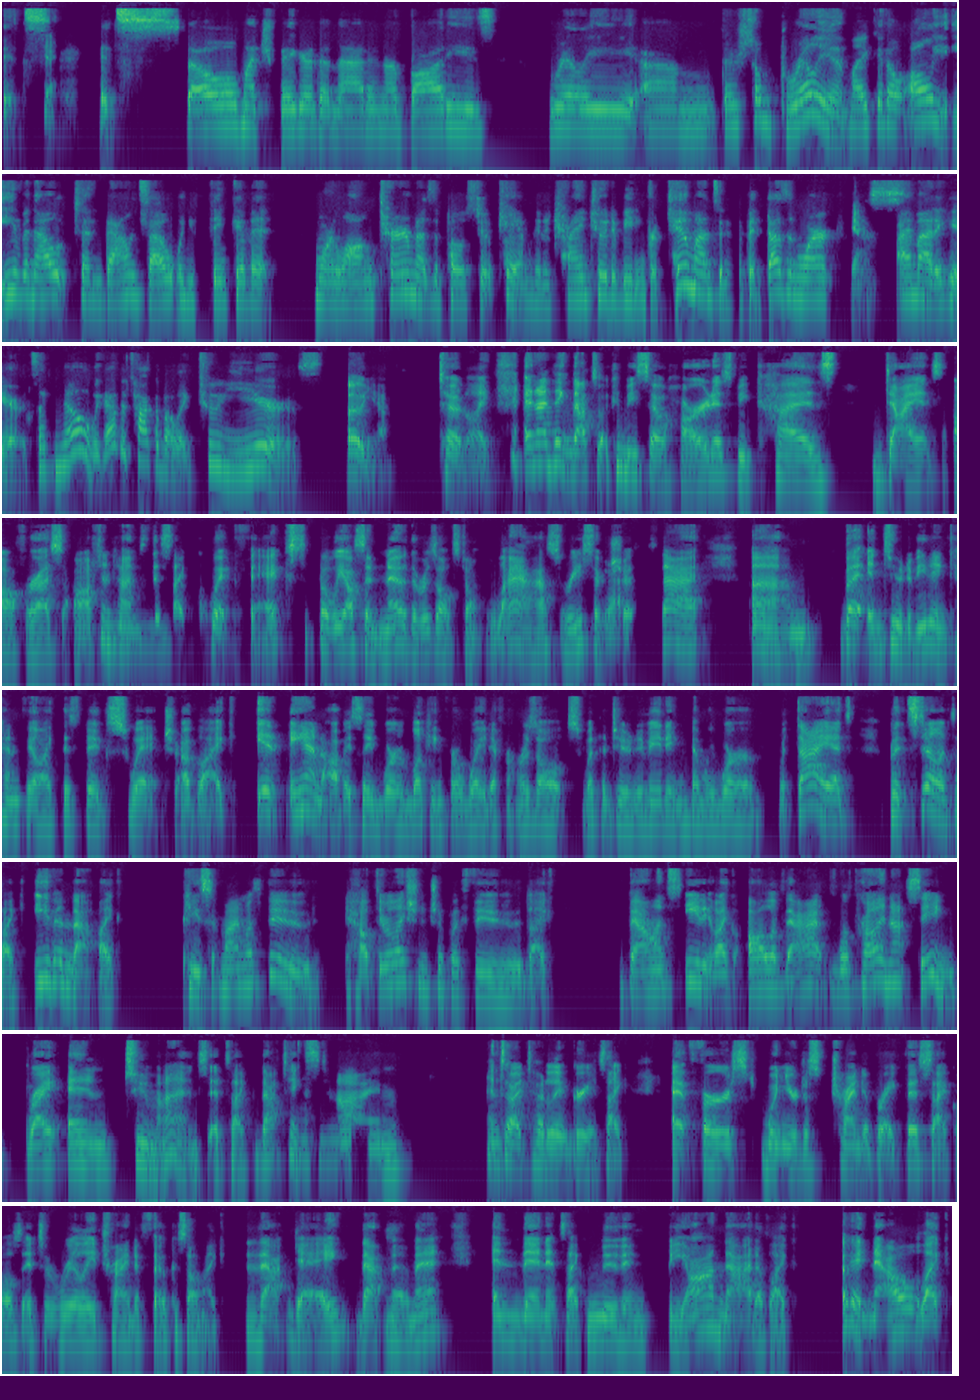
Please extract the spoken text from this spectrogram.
it's yeah. it's so much bigger than that, and our bodies really um, they're so brilliant. Like it'll all even out and balance out when you think of it more long term as opposed to okay i'm going to try intuitive eating for two months and if it doesn't work yes. I'm out of here. It's like no we got to talk about like two years. Oh yeah. Totally. And i think that's what can be so hard is because diets offer us oftentimes this Mm. like quick fix, but we also know the results don't last. Research Yeah. shows that. Um, but intuitive eating can feel like this big switch of like it, and obviously we're looking for way different results with intuitive eating than we were with diets. But still, it's like even that like peace of mind with food, healthy relationship with food, like balanced eating, like all of that, we're probably not seeing right in two months. It's like that takes Mhm. time. And so I totally agree. It's like at first, when you're just trying to break those cycles, it's really trying to focus on like that day, that moment. And then it's like moving beyond that of like, okay, now like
